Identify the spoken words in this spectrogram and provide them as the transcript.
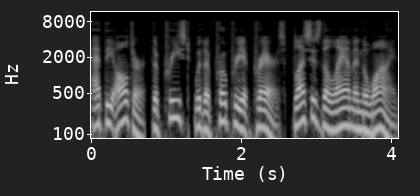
At the altar, the priest, with appropriate prayers, blesses the lamb and the wine,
